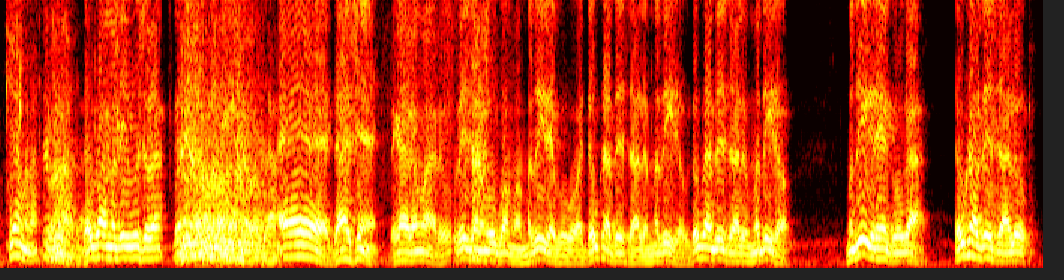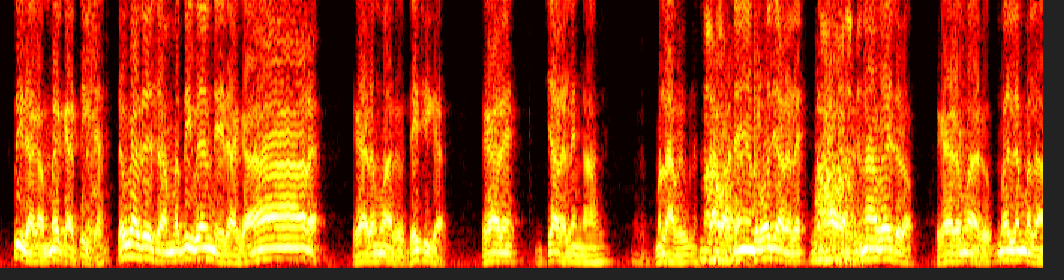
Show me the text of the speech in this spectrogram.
။ရှင်းမလားရှင်းပါဗျာဒုက္ခမသိဘူးဆိုတာပရိစ္ဆေသမုပ္ပါပါဗျာအဲဒါဖြင့်တရားဓမ္မတို့ပရိစ္ဆေသမုပ္ပါမှာမသိတဲ့ပုဂ္ဂိုလ်ကဒုက္ခသစ္စာလည်းမသိတော့ဘူးဒုက္ခသစ္စာလည်းမသိတော့မသိကြတဲ့ကိုကဒုက္ခသစ္စာလို့သိတာကမက်ကသိတာဒုက္ခသစ္စာမသိပဲနေတာကတဲ့တရားဓမ္မတို့ဒိဋ္ဌိကတရားရင် ကြားတယ်လဲငါပဲမလားပဲဘူးလားမှန်ပါပါအင်းသဘောကြတယ်လဲမှန်ပါပါဗျာငါပဲဆိုတော့တရားဓမ္မတို့မလဲမလာ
